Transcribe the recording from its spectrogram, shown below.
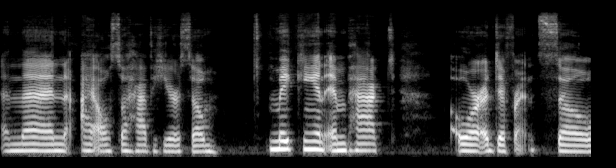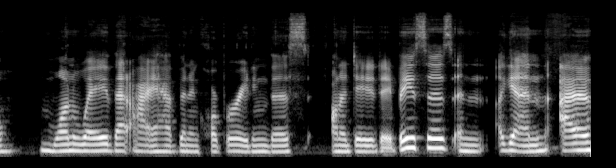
And then I also have here, so making an impact or a difference. So, one way that I have been incorporating this on a day to day basis. And again, I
